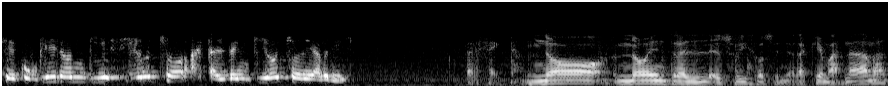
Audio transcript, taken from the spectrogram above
que cumplieron 18 hasta el 28 de abril. Perfecto. No, no entra el, su hijo, señora. ¿Qué más? ¿Nada más?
